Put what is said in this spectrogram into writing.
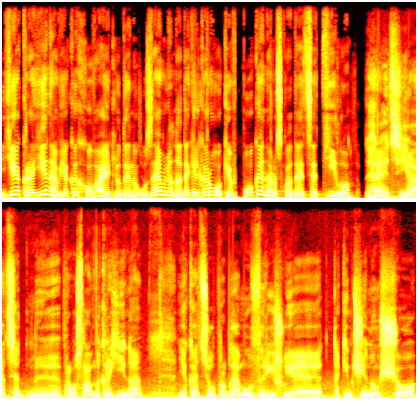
є країни, в яких ховають людину у землю на декілька років, поки не розкладеться тіло. Греція це е, православна країна, яка цю проблему вирішує таким чином, що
